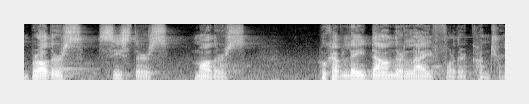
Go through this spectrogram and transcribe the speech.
brothers, sisters, mothers, who have laid down their life for their country.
